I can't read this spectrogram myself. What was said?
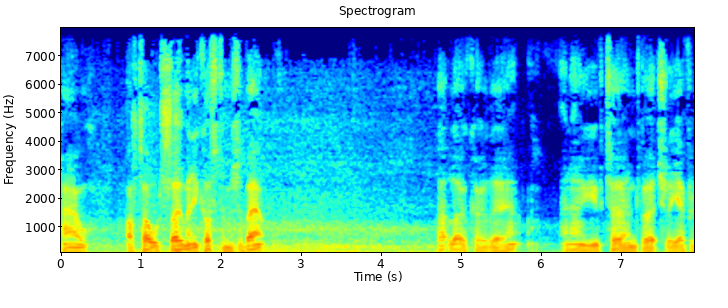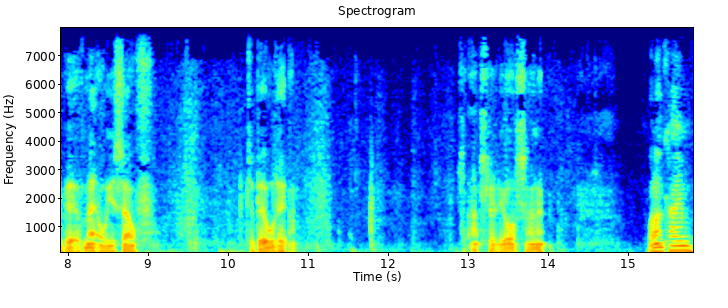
how I've told so many customers about that loco there and how you've turned virtually every bit of metal yourself to build it. It's absolutely awesome, isn't it? When I came, do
